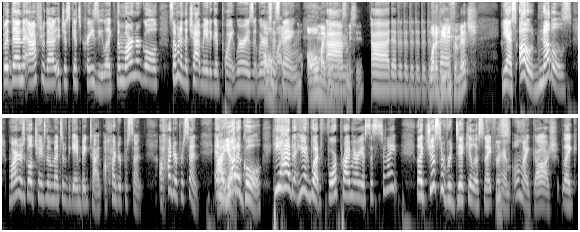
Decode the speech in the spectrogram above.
But then after that, it just gets crazy. Like the Marner goal. Someone in the chat made a good point. Where is it? Where is oh his my, thing? Oh my goodness! Um, Let me see. Uh, da, da, da, What a beauty from Mitch. Yes. Oh, Nubbles. Marner's goal changed the momentum of the game big time. A hundred percent. A hundred percent. And Uh, yeah. what a goal. He had he had what, four primary assists tonight? Like just a ridiculous night for He's- him. Oh my gosh. Like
